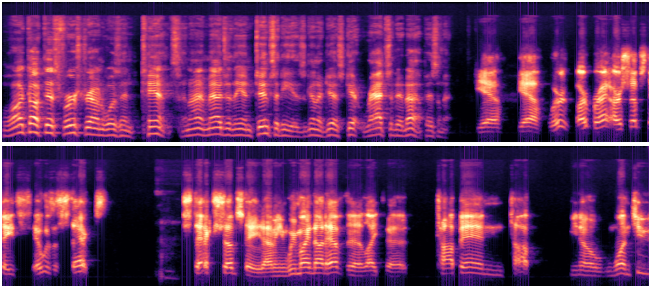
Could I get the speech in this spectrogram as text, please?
Well, I thought this first round was intense, and I imagine the intensity is going to just get ratcheted up, isn't it? Yeah, yeah. We're our our substates. It was a stacked stacked substate. I mean, we might not have the like the top end top you know one two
